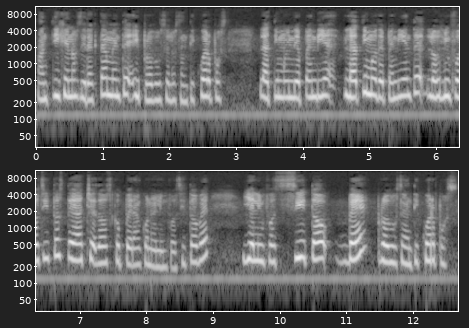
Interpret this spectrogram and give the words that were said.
antígenos directamente y produce los anticuerpos. La timo, la timo dependiente, los linfocitos TH2 cooperan con el linfocito B y el linfocito B produce anticuerpos.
